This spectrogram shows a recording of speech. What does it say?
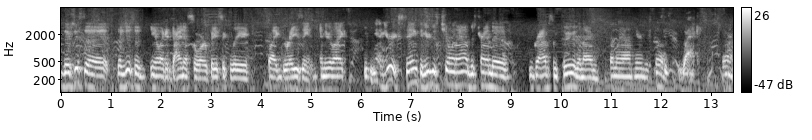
there's just a there's just a you know like a dinosaur basically like grazing, and you're like, man, you're extinct, and you're just chilling out, just trying to grab some food, and I'm suddenly out here just killing. Whack. Yeah.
